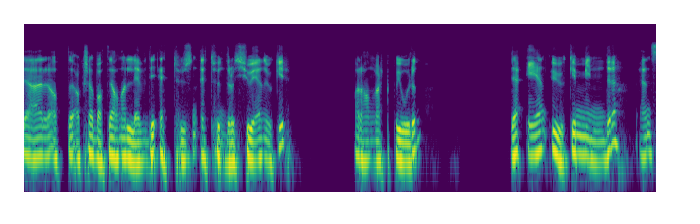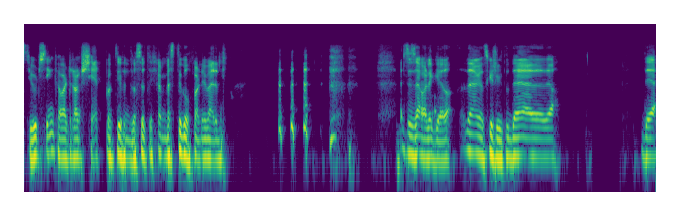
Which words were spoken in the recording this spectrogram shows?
det er at Akshay Bhatia han har levd i 1121 uker. Har han vært på jorden. Det er én uke mindre enn Stuart Sink har vært rangert blant de 175 beste golferne i verden. Det syns jeg var litt gøy, da. Det er ganske sjukt. Det, ja. det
